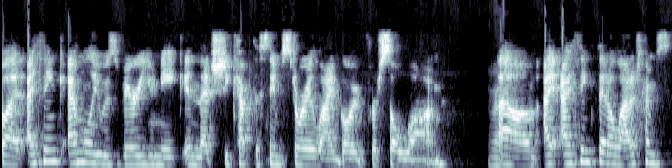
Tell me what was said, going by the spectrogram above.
But I think Emily was very unique in that she kept the same storyline going for so long. Right. Um, I, I, think that a lot of times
